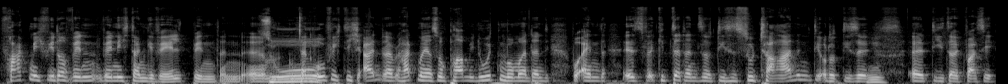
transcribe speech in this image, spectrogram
frag mich wieder, wenn, wenn ich dann gewählt bin. Dann, ähm, So. dann rufe ich dich an. Dann hat man ja so ein paar Minuten, wo man dann, wo einen, es gibt ja dann so diese Sutanen, die, oder diese, Hm. äh, die da quasi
